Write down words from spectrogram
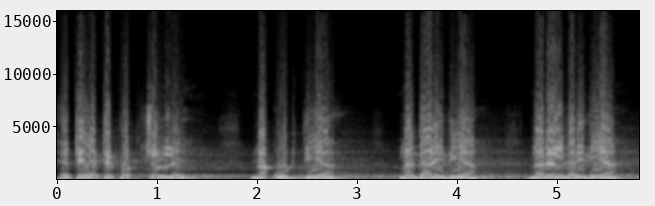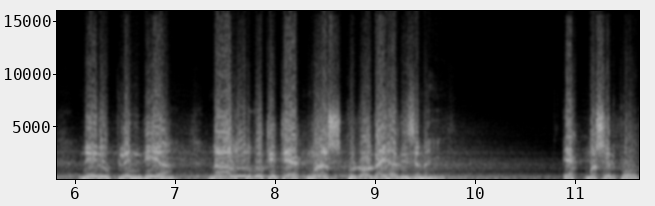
হেঁটে হেঁটে পথ চললে না উট দিয়া না গাড়ি দিয়া না রেলগাড়ি দিয়া না এরোপ্লেন দিয়া না আলুর গতিতে এক মাস কোনোটাই হাদিসে নাই এক মাসের পথ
